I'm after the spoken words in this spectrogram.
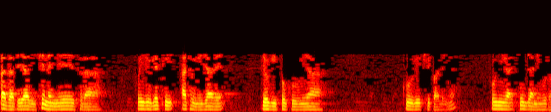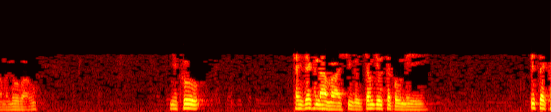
တတ္တတရားကြီးဖြစ်နိုင်တယ်ဆိုတာခွေတို့လက်ထိအထုံနေကြတဲ့ယောဂီပုဂ္ဂိုလ်များကိုယ်လေးဖြစ်ပါလိမ့်မယ်ဘုန်းကြီးကရှင်းပြနေဖို့တော့မလိုပါဘူးယခုထိုင်သက်ခဏမှာရှိလို့ကြောင်းကျိုးဆက်ပုံနေ ပစ္စက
